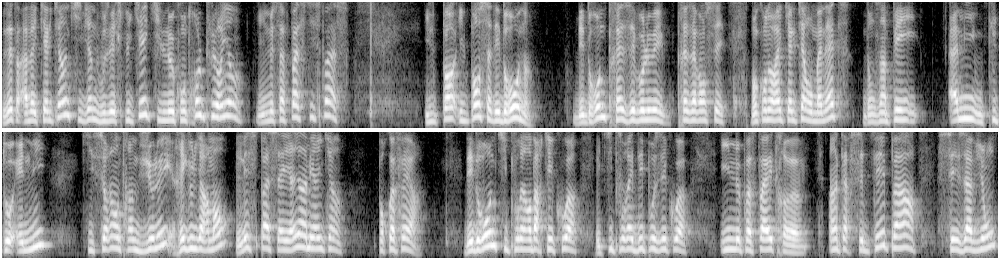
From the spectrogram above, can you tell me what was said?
Vous êtes avec quelqu'un qui vient de vous expliquer qu'il ne contrôle plus rien. Ils ne savent pas ce qui se passe. Ils, pensent à des drones, des drones très évolués, très avancés. Donc on aurait quelqu'un aux manettes dans un pays ami ou plutôt ennemi qui serait en train de violer régulièrement l'espace aérien américain. Pourquoi faire? Des drones qui pourraient embarquer quoi? Et qui pourraient déposer quoi? Ils ne peuvent pas être euh, interceptés par ces avions,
